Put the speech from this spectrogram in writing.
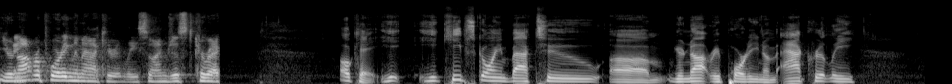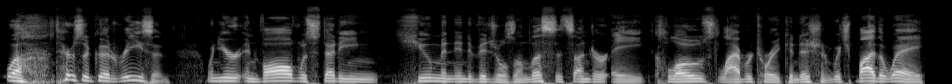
you're not reporting them accurately. So I'm just correct. Okay, he he keeps going back to um, you're not reporting them accurately. Well, there's a good reason. When you're involved with studying human individuals unless it's under a closed laboratory condition, which, by the way,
